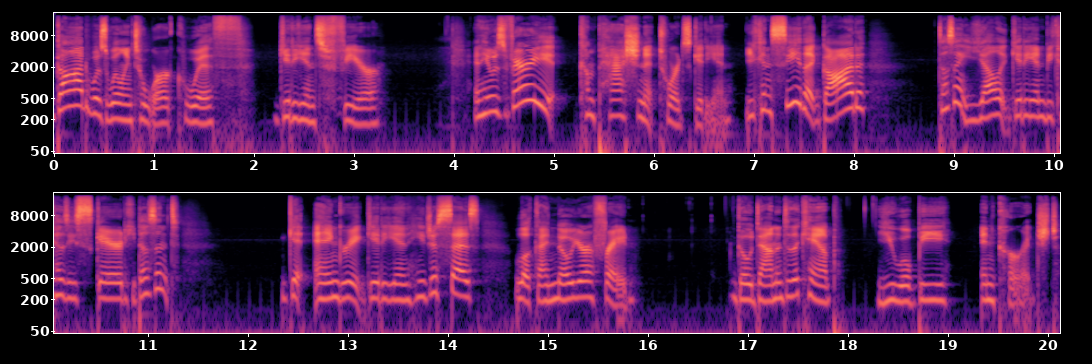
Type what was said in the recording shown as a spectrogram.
God was willing to work with Gideon's fear. And he was very compassionate towards Gideon. You can see that God doesn't yell at Gideon because he's scared. He doesn't get angry at Gideon. He just says, Look, I know you're afraid. Go down into the camp. You will be encouraged.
